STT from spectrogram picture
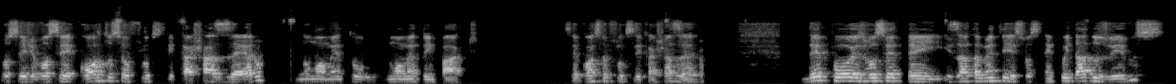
Ou seja, você corta o seu fluxo de caixa a zero no momento, no momento do impacto. Você corta o seu fluxo de caixa a zero. Depois você tem exatamente isso, você tem cuidados vivos.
